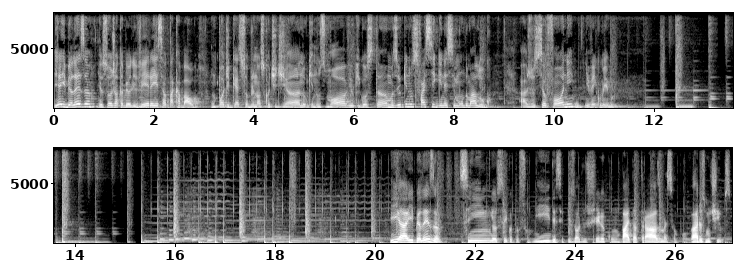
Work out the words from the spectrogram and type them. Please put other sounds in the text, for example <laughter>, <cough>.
E aí, beleza? Eu sou o JB Oliveira e esse é o Tacabal, um podcast sobre o nosso cotidiano, o que nos move, o que gostamos e o que nos faz seguir nesse mundo maluco. Ajuste seu fone e vem comigo. E aí, beleza? Sim, eu sei que eu tô sumido, esse episódio chega com um baita atraso, mas são por vários motivos.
